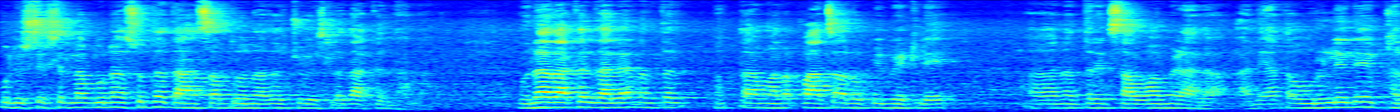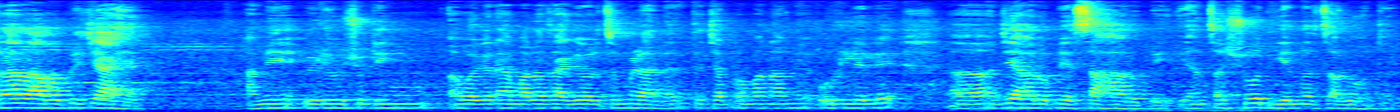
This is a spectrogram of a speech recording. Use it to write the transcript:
पोलीस स्टेशनला गुन्हासुद्धा दहा सात दोन हजार चोवीसला दाखल झाला. गुन्हा दाखल झाल्यानंतर फक्त आम्हाला पाच आरोपी भेटले. नंतर एक सहावा मिळाला. आणि आता उरलेले फरार आरोपी जे आहेत आम्ही व्हिडिओ शूटिंग वगैरे आम्हाला जागेवरचं मिळालं. त्याच्याप्रमाणे आम्ही उरलेले जे आरोपी आहेत सहा आरोपी यांचा शोध घेणं चालू होतं.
